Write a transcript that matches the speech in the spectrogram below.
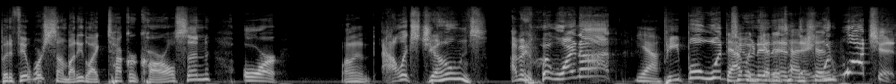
But if it were somebody like Tucker Carlson or Alex Jones. I mean, why not? Yeah. People would That tune would in get and they would watch it.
